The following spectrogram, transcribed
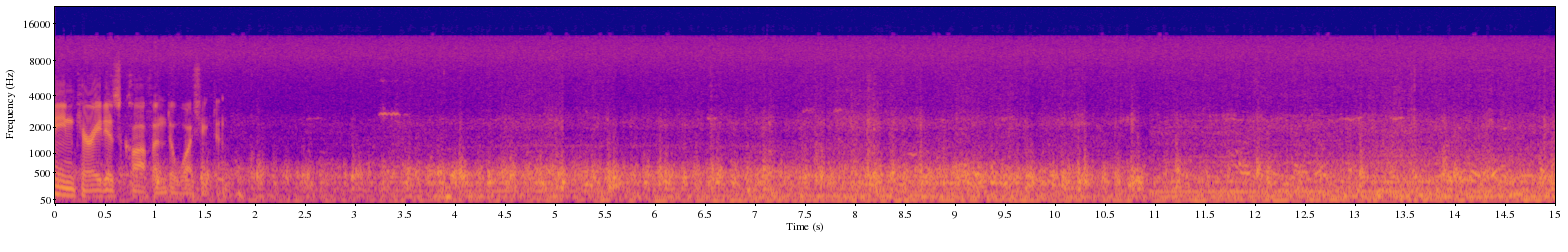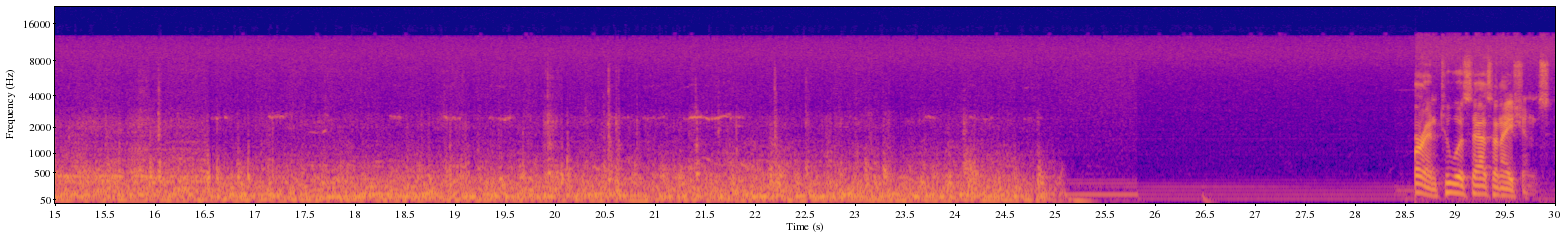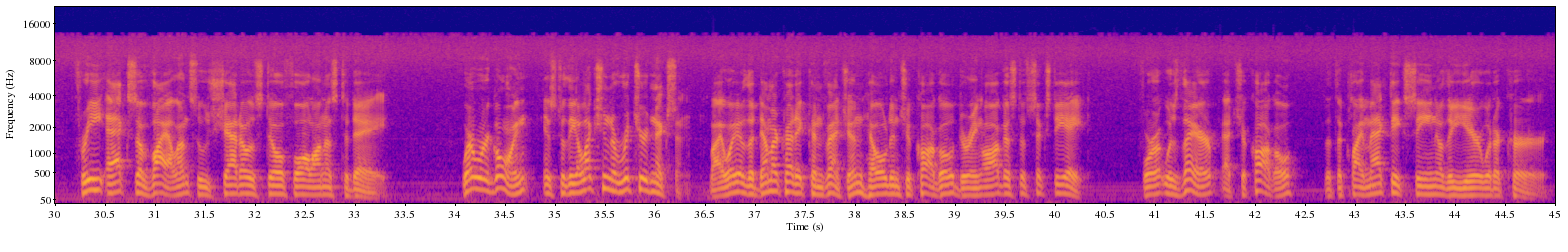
Train carried his coffin to Washington. And two assassinations, three acts of violence whose shadows still fall on us today. Where we're going is to the election of Richard Nixon by way of the Democratic Convention held in Chicago during August of 68. For it was there, at Chicago, that the climactic scene of the year would occur.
